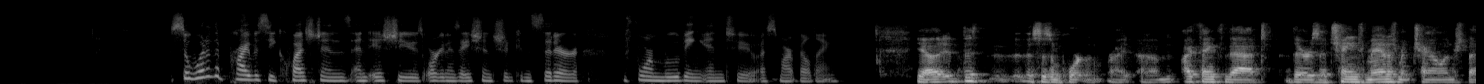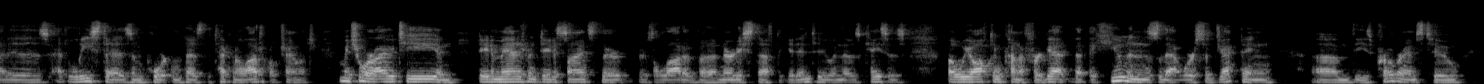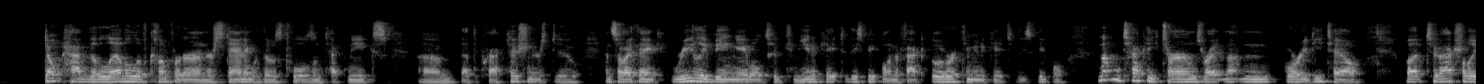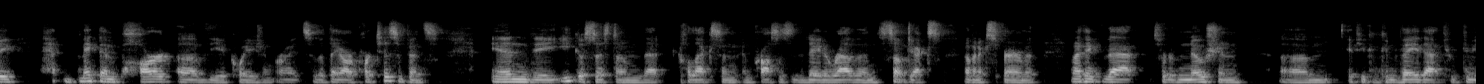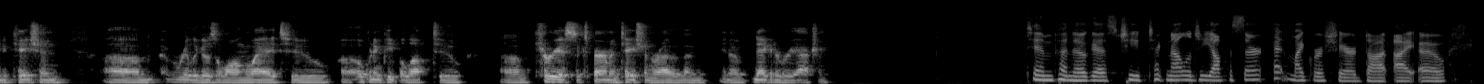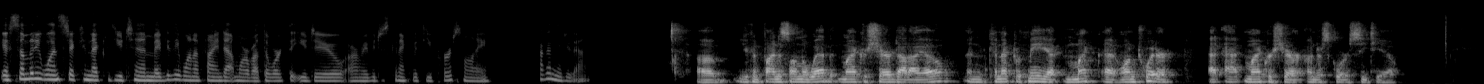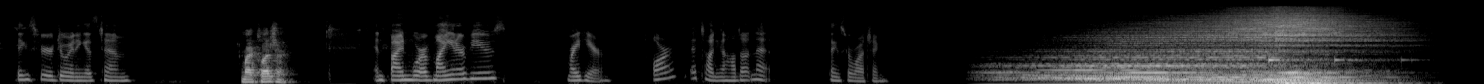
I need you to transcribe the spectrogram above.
So, what are the privacy questions and issues organizations should consider before moving into a smart building? Yeah, it, this, this is important, right? Um, I think that there's a change management challenge that is at least as important as the technological challenge. I mean, sure, IoT and data management, data science, there, there's a lot of uh, nerdy stuff to get into in those cases, but we often kind of forget that the humans that we're subjecting um, these programs to don't have the level of comfort or understanding with those tools and techniques um, that the practitioners do. And so I think really being able to communicate to these people, and in fact, over communicate to these people, not in techie terms, right, not in gory detail, but to actually make them part of the equation, right, so that they are participants in the ecosystem that collects and, and processes the data rather than subjects of an experiment. And I think that sort of notion, um, if you can convey that through communication, um, really goes a long way to uh, opening people up to um, curious experimentation rather than you know negative reaction. Tim Panagos, Chief Technology Officer at microshare.io. If somebody wants to connect with you, Tim, maybe they want to find out more about the work that you do, or maybe just connect with you personally, how can they do that? Uh, you can find us on the web at microshare.io and connect with me at, mic- at on Twitter at, at microshare underscore CTO. Thanks for joining us, Tim. My pleasure. And find more of my interviews right here or at tanyahall.net. Thanks for watching.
